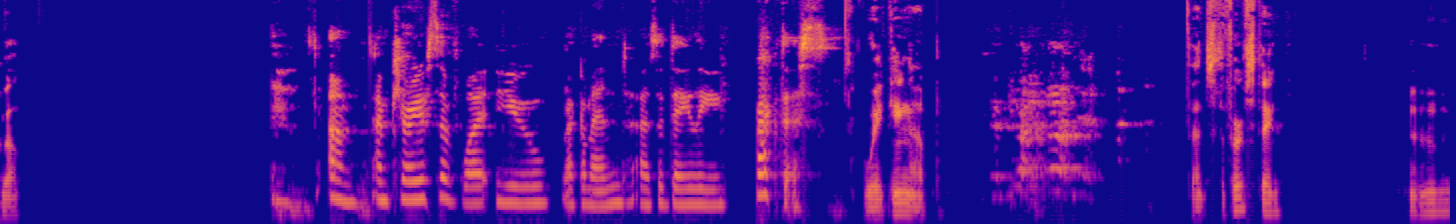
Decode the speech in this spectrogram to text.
Well. Um, I'm curious of what you recommend as a daily practice. Waking up. That's the first thing. Mm,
